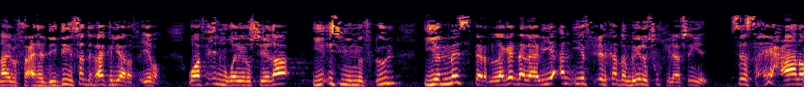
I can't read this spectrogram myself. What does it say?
Naib faacil hadaydayin saddexdaa keliya rafciyaba. Waa ficil mugayiru siiqa iyo ismi mafcuul iyo master laga dhalaaliye an iyo ficil ka dambeeya la isku khilaafsan yahay. Sida saxiixaana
